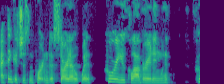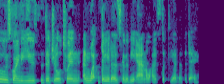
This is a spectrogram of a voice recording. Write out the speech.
I think it's just important to start out with who are you collaborating with? Who is going to use the digital twin and what data is going to be analyzed at the end of the day?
